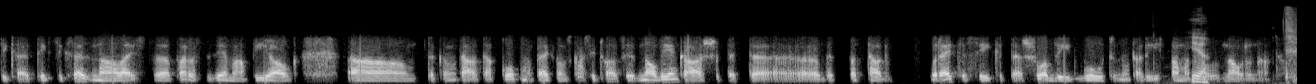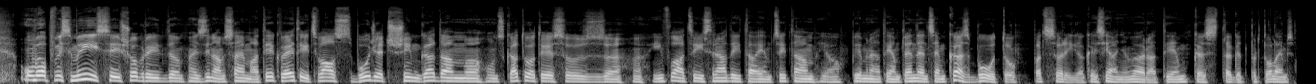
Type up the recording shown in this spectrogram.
tikai tik, cik sezonālais uh, parasti ziemā pieaug. Uh, tā, kā, nu, tā, tā kopumā ekonomiskā situācija nav vienkārša, bet, uh, bet pat tāda recesija, ka tā šobrīd būtu, nu, tāda īsta pamata nav runāta. Un vēl pavisam īsi, šobrīd, mēs zinām, saimā tiek veitīts valsts budžets šim gadam, un skatoties uz uh, inflācijas rādītājiem, citām jau pieminētajām tendencēm, kas būtu pats svarīgākais jāņem vērā tiem, kas tagad par to lems?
